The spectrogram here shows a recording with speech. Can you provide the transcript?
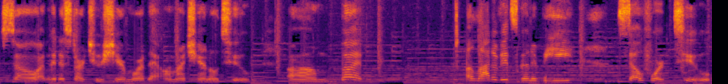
So i'm going to start to share more of that on my channel too. Um, but a lot of it's going to be self work too.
